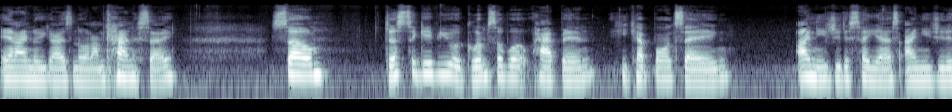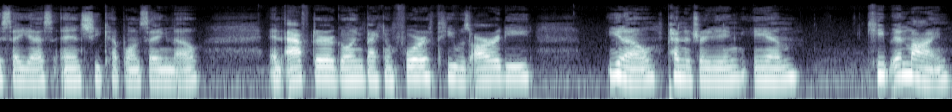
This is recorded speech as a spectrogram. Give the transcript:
And I know you guys know what I'm trying to say. So, just to give you a glimpse of what happened, he kept on saying, I need you to say yes. I need you to say yes. And she kept on saying no. And after going back and forth, he was already, you know, penetrating. And keep in mind,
